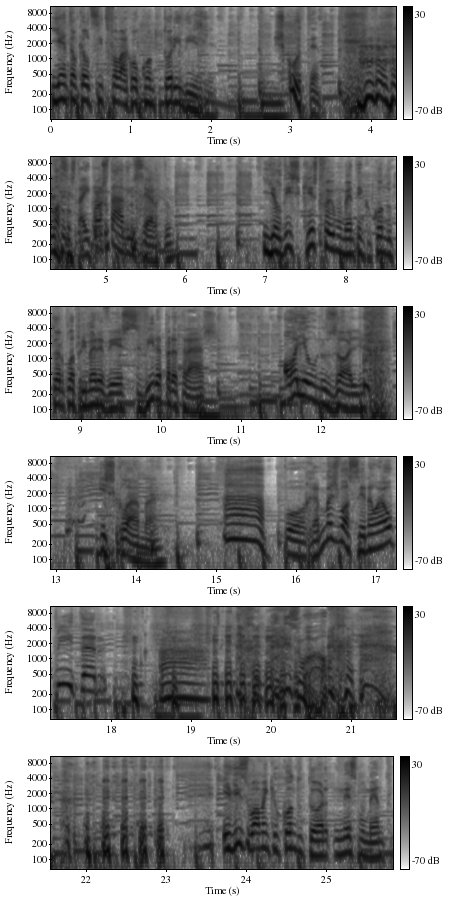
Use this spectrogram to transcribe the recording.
E é então que ele decide falar com o condutor e diz-lhe: Escuta, você está a ir para o estádio, certo? E ele diz que este foi o momento em que o condutor, pela primeira vez, se vira para trás, olha-o nos olhos e exclama: Ah, porra, mas você não é o Peter! E diz o homem. e diz o homem que o condutor, nesse momento,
